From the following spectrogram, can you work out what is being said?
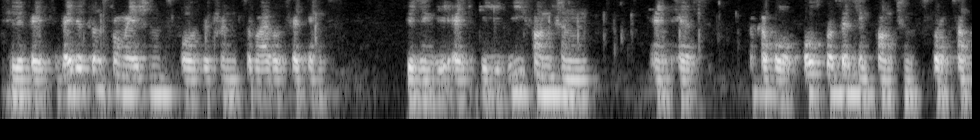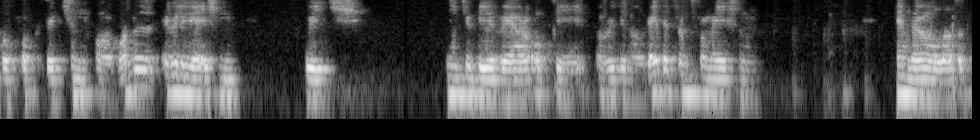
facilitates data transformations for different survival settings using the as_ped function and has a couple of post-processing functions, for example, for prediction or model evaluation, which need to be aware of the original data transformation. And there are a lot of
